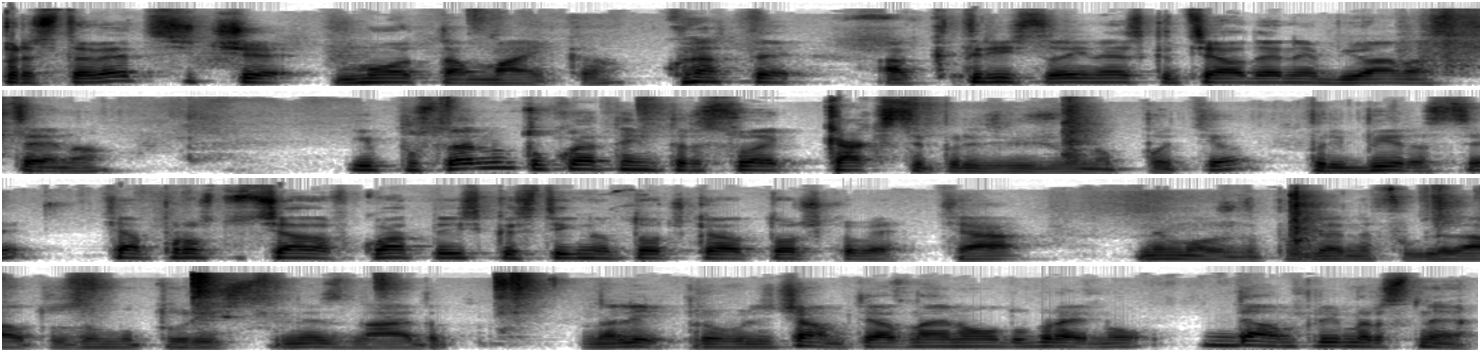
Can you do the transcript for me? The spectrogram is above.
Представете си, че моята майка, която е актриса и днеска цял ден е била на сцена, и последното, което интересува е как се придвижва на пътя, прибира се, тя просто сяда в колата и иска от точка А до точка Б. Тя не може да погледне в огледалото за моторист, не знае да... Нали, преувеличавам, тя знае много добре, но давам пример с нея.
